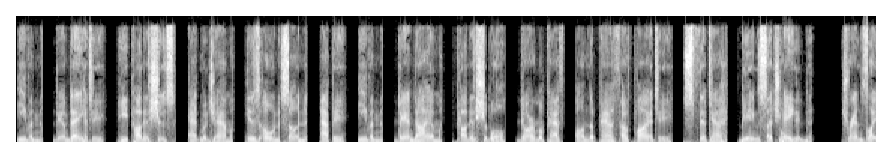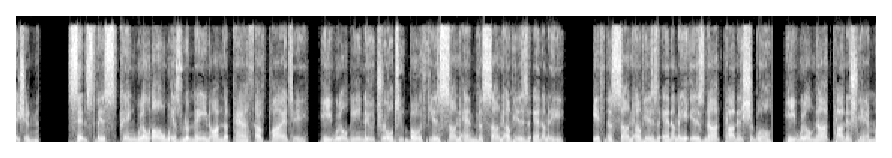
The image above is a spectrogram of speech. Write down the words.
even, damdayati, he punishes, admajam, his own son, api, even, dandayam, punishable, dharmapath, on the path of piety, sthita, being situated. Translation. Since this king will always remain on the path of piety, he will be neutral to both his son and the son of his enemy. If the son of his enemy is not punishable, he will not punish him,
